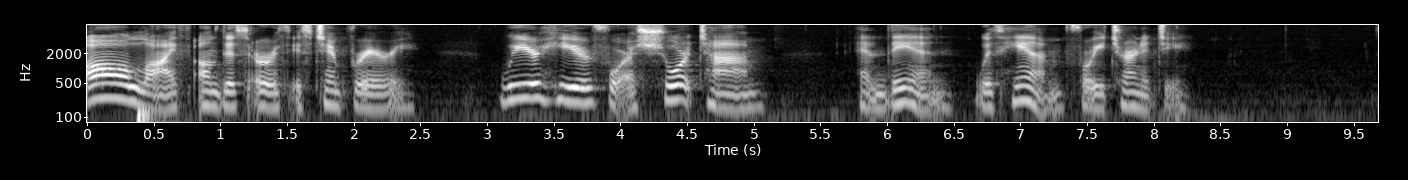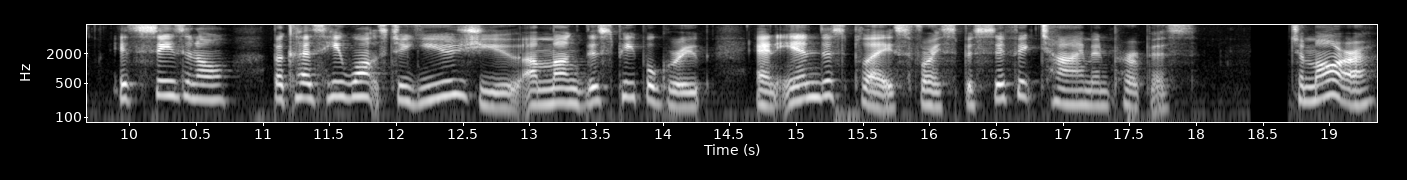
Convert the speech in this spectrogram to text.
all life on this earth is temporary. We're here for a short time and then with Him for eternity. It's seasonal because He wants to use you among this people group and in this place for a specific time and purpose. Tomorrow,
